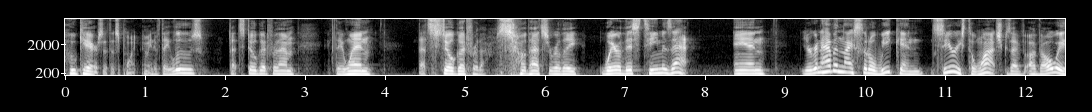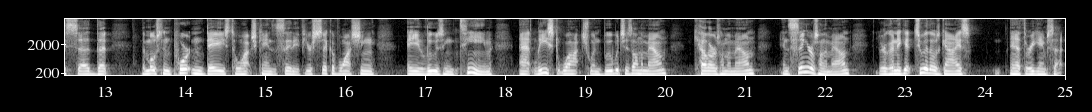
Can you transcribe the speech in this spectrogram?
who cares at this point? I mean, if they lose, that's still good for them. If they win, that's still good for them. So that's really where this team is at. And you're going to have a nice little weekend series to watch because I've, I've always said that the most important days to watch Kansas City, if you're sick of watching a losing team, at least watch when Bubic is on the mound, Keller's on the mound, and Singer's on the mound. You're going to get two of those guys in a three game set.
